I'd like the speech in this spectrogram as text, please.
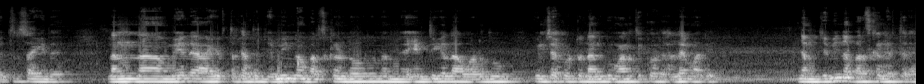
ಬೆತ್ತರಿಸಾಗಿದೆ ನನ್ನ ಮೇಲೆ ಆಗಿರ್ತಕ್ಕಂಥ ಜಮೀನನ್ನ ಬರ್ಸ್ಕೊಂಡು ನನ್ನ ಹೆಂಡತಿಗೆಲ್ಲ ಹೊಡೆದು ಹಿಂಸೆ ಕೊಟ್ಟು ನನಗೂ ಮಾನಸಿಕವಾಗಿ ಹಲ್ಲೆ ಮಾಡಿ. ನಮ್ಮ ಜಮೀನ ಬರ್ಸ್ಕೊಂಡಿರ್ತಾರೆ.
